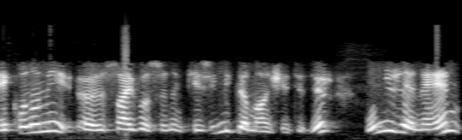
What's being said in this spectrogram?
Ekonomi e, sayfasının kesinlikle manşetidir. Bunun üzerine hem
